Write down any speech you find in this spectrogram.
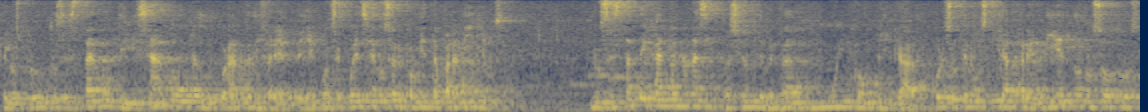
que los productos están utilizando un edulcorante diferente y en consecuencia no se recomienda para niños. Nos están dejando en una situación de verdad muy complicada. Por eso tenemos que ir aprendiendo nosotros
